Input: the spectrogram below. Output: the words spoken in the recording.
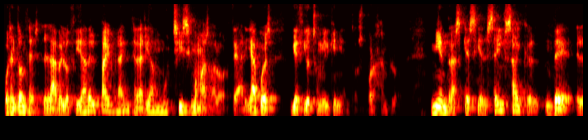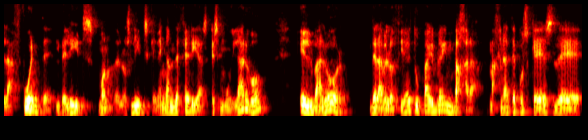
Pues entonces la velocidad del pipeline te daría muchísimo más valor. Te daría pues 18.500, por ejemplo. Mientras que si el sales cycle de la fuente de leads, bueno, de los leads que vengan de ferias es muy largo, el valor de la velocidad de tu pipeline bajará. Imagínate pues que es de,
